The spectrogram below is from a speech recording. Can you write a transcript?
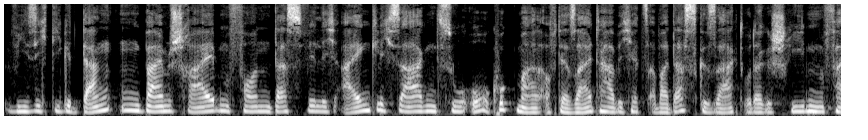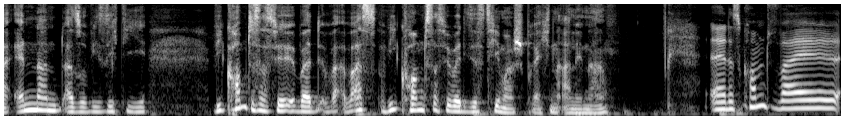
wie sich die Gedanken beim Schreiben von das will ich eigentlich sagen zu, oh, guck mal, auf der Seite habe ich jetzt aber das gesagt oder geschrieben, verändern, also wie sich die, wie kommt es, dass wir über, was, wie kommt es, dass wir über dieses Thema sprechen, Alena? Äh, das kommt, weil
